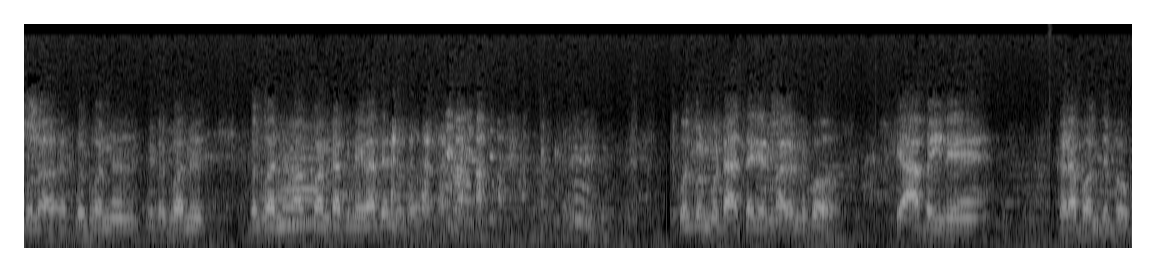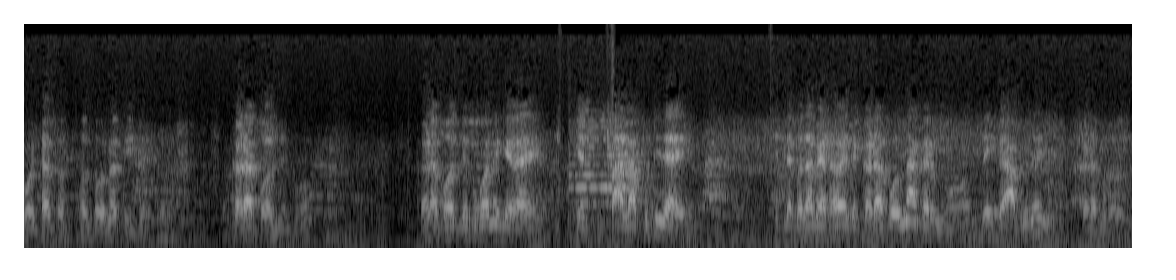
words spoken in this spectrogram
બોલો ભગવાન ભગવાન ભગવાન કોણ કાપી લેવા છે ને કોઈ પણ મોટા આચાર્ય મારે કહો કે આ ભાઈને કડા પવન જપો કોઈ થતો થતો નથી કડા પવન જપો કડાપો જંપો કોને કહેવાય? કે પાલા ફૂટી જાય. એટલે બધા બેઠા હોય તે કડાપો ના કરવું દેખે, આપી જાય ને કડાપો કરવું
